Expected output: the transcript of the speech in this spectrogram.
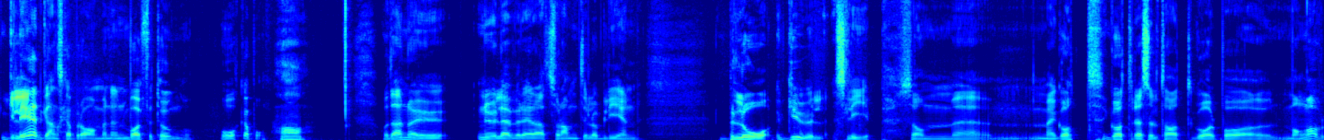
gled ganska bra, men den var för tung att åka på. Ja. Och den har ju nu levererats fram till att bli en blågul slip som eh, med gott, gott resultat går på många av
